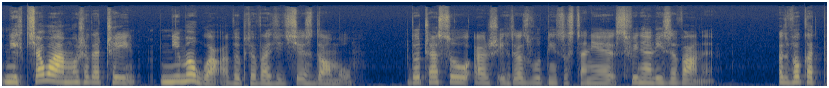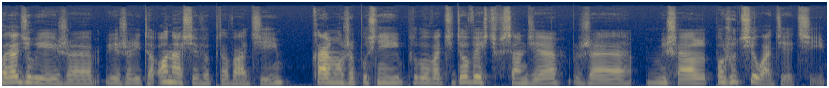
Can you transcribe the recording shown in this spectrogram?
Nie chciała, a może raczej nie mogła wyprowadzić się z domu do czasu, aż ich rozwód nie zostanie sfinalizowany. Adwokat poradził jej, że jeżeli to ona się wyprowadzi, Karl może później próbować dowieść w sądzie, że Michelle porzuciła dzieci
